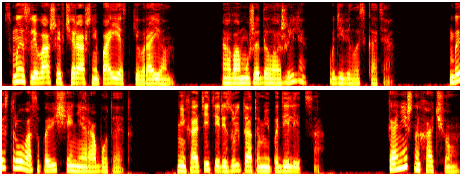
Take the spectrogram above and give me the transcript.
«В смысле вашей вчерашней поездки в район?» «А вам уже доложили?» — удивилась Катя. «Быстро у вас оповещение работает». «Не хотите результатами поделиться?» «Конечно хочу.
